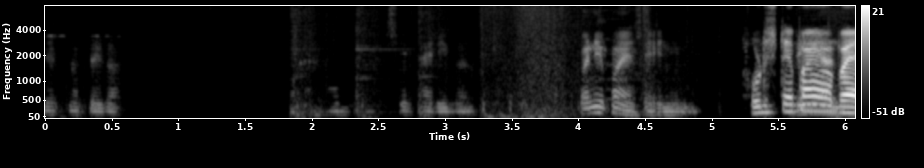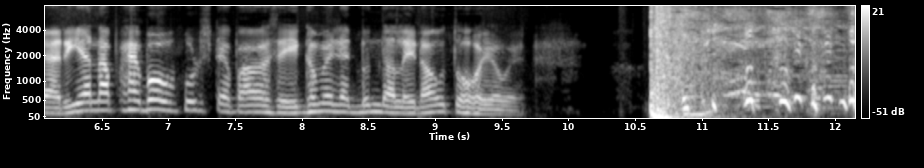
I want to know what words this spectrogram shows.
દેખ ન પેગા છે તારી ગન કોની પાસે છે એની? ફૂડ સ્ટેપ આવે ભાઈ રિયાના પાસે બહુ ફૂડ સ્ટેપ આવે છે. એ ગમે ત્યાં બંદા લઈને આવતો હોય હવે.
